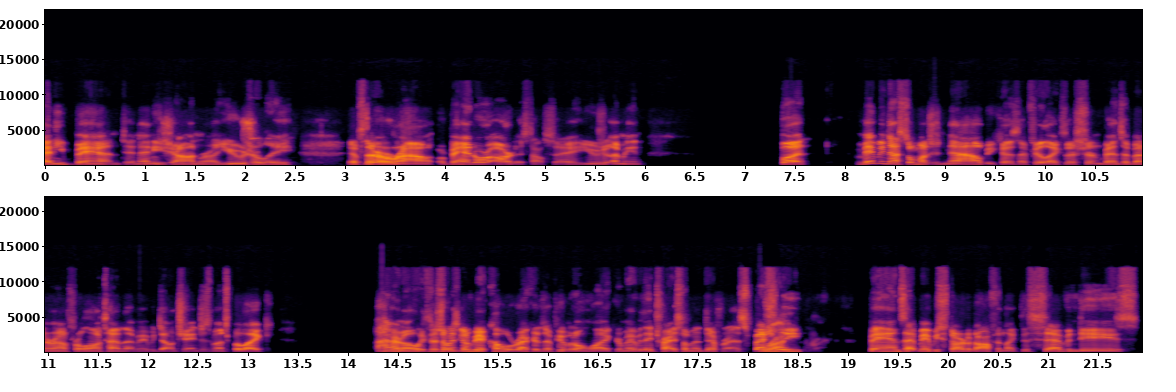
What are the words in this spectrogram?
any band in any genre, usually, if they're around, or band or artist, I'll say, usually, I mean, but maybe not so much now because I feel like there's certain bands that have been around for a long time that maybe don't change as much. But like, I don't know, like there's always going to be a couple records that people don't like, or maybe they try something different, especially bands that maybe started off in like the 70s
